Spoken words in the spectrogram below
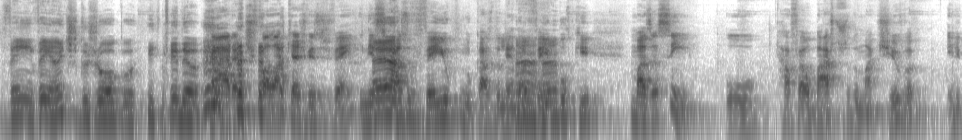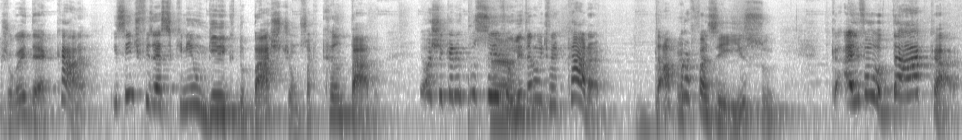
vem, vem antes do jogo, entendeu? Cara, te falar que às vezes vem. E nesse É. caso veio, no caso do Lenda Aham. veio porque. Mas assim, o Rafael Bastos do Mativa, ele que jogou a ideia. Cara, e se a gente fizesse que nem um gimmick do Bastion, só que cantado? Eu achei que era impossível. É. Literalmente falei, cara, dá pra fazer isso? Aí ele falou, dá, cara.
